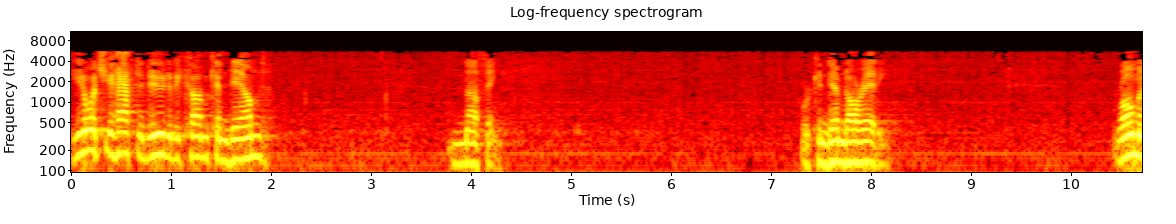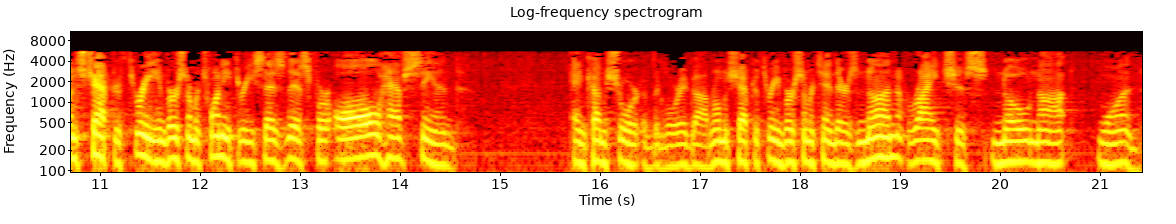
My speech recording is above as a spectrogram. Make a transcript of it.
You know what you have to do to become condemned? Nothing. We're condemned already. Romans chapter 3 and verse number 23 says this For all have sinned and come short of the glory of God. Romans chapter 3 and verse number 10 There's none righteous, no, not one.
